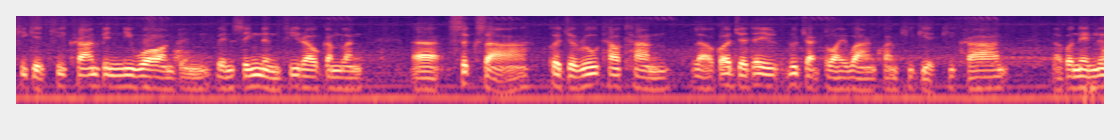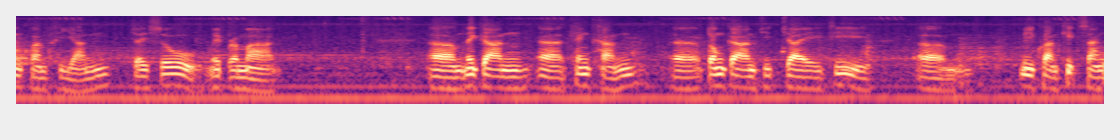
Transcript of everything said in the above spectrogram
ขี้เกียจขี้คร้านเป็นนิวรณ์เป็นเป็นสิ่งหนึ่งที่เรากำลังศึกษาเพื่อจะรู้เท่าทันเราก็จะได้รู้จักปล่อยวางความขี้เกียจขี้คร้านเราก็เน้นเรื่องความขยันใจสู้ไม่ประมาท ในการแข่งขันต้องการจิตใจที่มีความคิดสร้าง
